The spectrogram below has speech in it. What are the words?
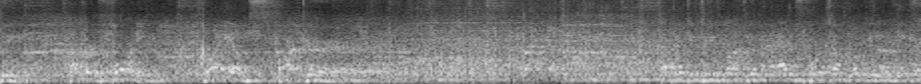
jersey, number 40, Graham Sparker. That picture takes Sports. I'm looking on Mason.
